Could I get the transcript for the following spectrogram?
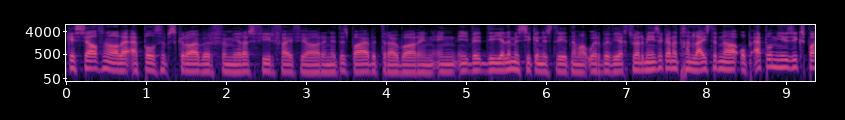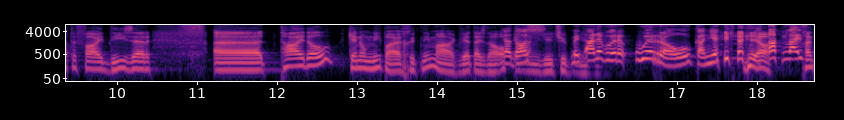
ek is self nou al 'n Apple subscriber vir meer as 4, 5 jaar en dit is baie betroubaar en en jy weet die hele musiekindustrie het nou maar oorbeweeg. So hulle mense kan dit gaan luister na op Apple Music, Spotify, Deezer, uh Tidal ken hom nie baie goed nie, maar ek weet hy's daar op Ja, en daar's YouTube. met ander woorde oral kan jy dit ja, gaan gaan luister.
